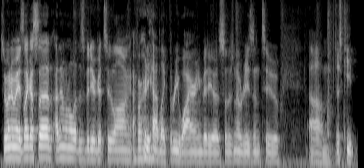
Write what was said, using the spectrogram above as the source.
So anyways, like I said, I didn't want to let this video get too long. I've already had like three wiring videos, so there's no reason to um, just keep,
